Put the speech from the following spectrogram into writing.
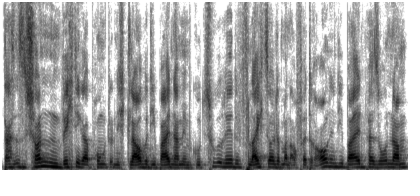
das ist schon ein wichtiger Punkt und ich glaube, die beiden haben ihm gut zugeredet. Vielleicht sollte man auch Vertrauen in die beiden Personen haben,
